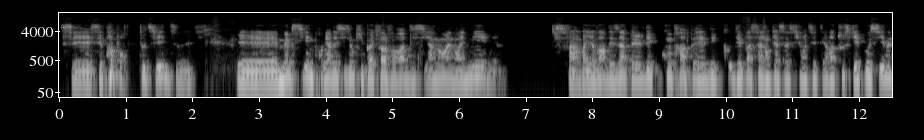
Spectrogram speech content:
c'est c'est pas pour tout de suite. Et même s'il y a une première décision qui peut être favorable d'ici un an, un an et demi, enfin, il va y avoir des appels, des contre-appels, des, des passages en cassation, etc. Tout ce qui est possible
